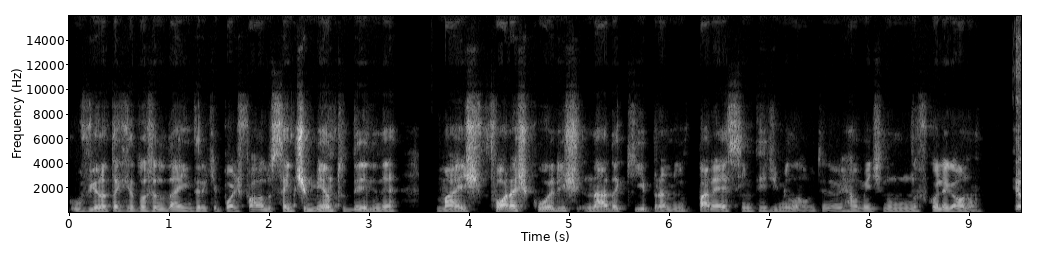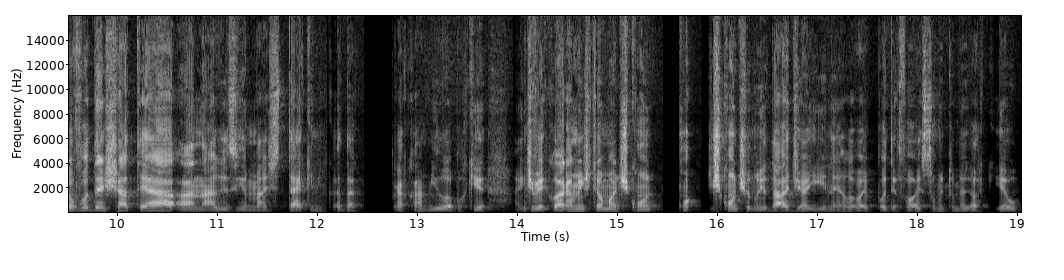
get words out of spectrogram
O Vino até que é torcedor da Inter que pode falar do sentimento dele, né? Mas fora as cores, nada que para mim parece Inter de Milão, entendeu? E realmente não, não ficou legal não. Eu vou deixar até a, a análise mais técnica da para Camila, porque a gente vê claramente tem uma descontinuidade aí, né? Ela vai poder falar isso muito melhor que eu.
